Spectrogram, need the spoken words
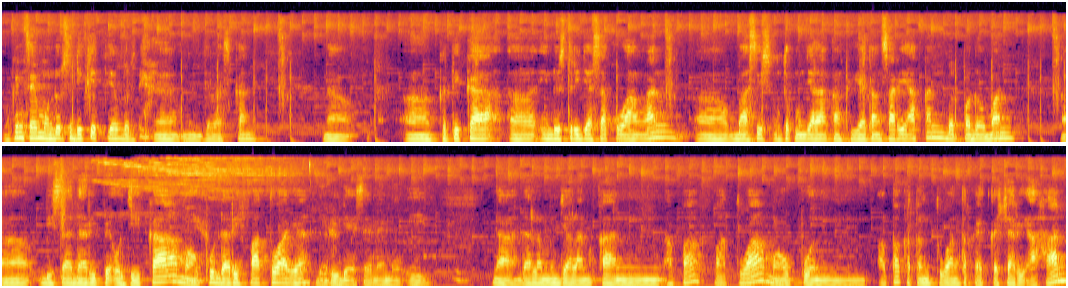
mungkin saya mundur sedikit ya ber- eh, menjelaskan. Nah, eh, ketika eh, industri jasa keuangan basis untuk menjalankan kegiatan syariah kan berpedoman bisa dari POJK maupun dari fatwa ya dari DSN MUI. Nah, dalam menjalankan apa fatwa maupun apa ketentuan terkait kesyariahan,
